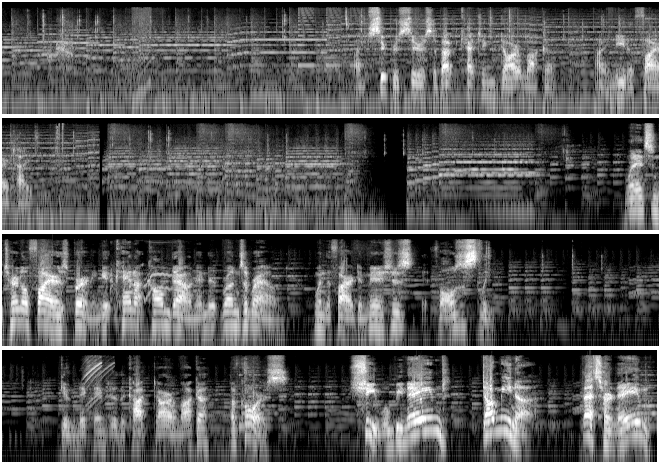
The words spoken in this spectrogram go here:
I'm super serious about catching Darumaka. I need a fire type. When its internal fire is burning, it cannot calm down and it runs around. When the fire diminishes, it falls asleep. Give a nickname to the caught Darumaka? Of course! She will be named Damina. That's her name.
